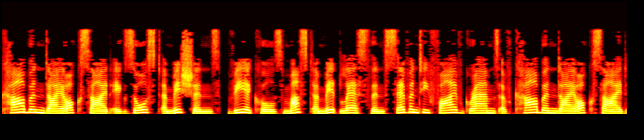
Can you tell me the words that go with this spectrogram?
Carbon dioxide exhaust emissions – Vehicles must emit less than 75 grams of carbon dioxide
